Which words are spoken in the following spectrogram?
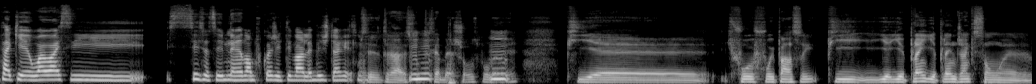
Fait que ouais ouais c'est c'est ça c'est une raison pourquoi j'ai été vers le végétarisme C'est une Mhm. très belle chose pour Mhm. le vrai. Puis euh, il faut, faut y penser. Puis il y a, il y a plein, y a plein de gens qui sont euh,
